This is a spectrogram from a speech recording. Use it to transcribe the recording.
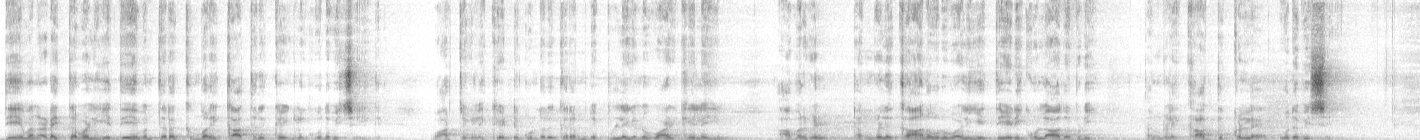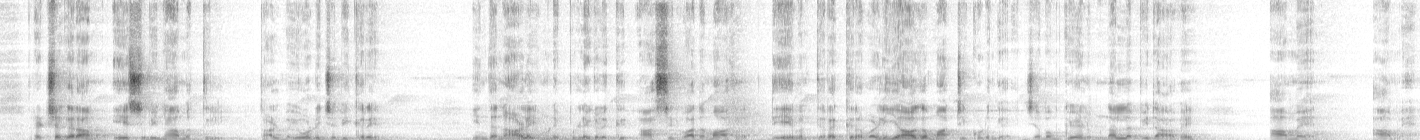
தேவன் அடைத்த வழியை தேவன் திறக்கும் வரை காத்திருக்க எங்களுக்கு உதவி செய்யுங்க. வார்த்தைகளை கேட்டுக்கொண்டிருக்கிற நம்முடைய பிள்ளைகளுடைய வாழ்க்கையிலையும் அவர்கள் தங்களுக்கான ஒரு வழியை தேடிக்கொள்ளாதபடி தங்களை காத்துக்கொள்ள உதவி செய்யும். இரட்சகராம் இயேசுவின் நாமத்தில் தாழ்மையோடு ஜெபிக்கிறேன். இந்த நாளை உடைய பிள்ளைகளுக்கு ஆசீர்வாதமாக தேவன் திறக்கிற வழியாக மாற்றி கொடுங்க. ஜெபம் கேளும் நல்ல பிதாவே. ஆமேன். ஆமேன்.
